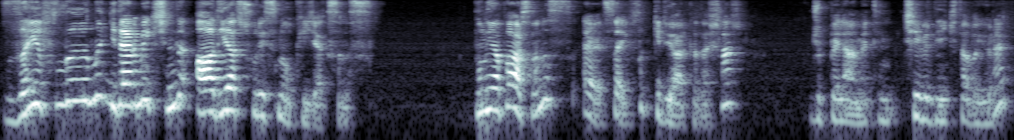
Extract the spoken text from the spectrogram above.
zayıflığını gidermek için de Adiyat suresini okuyacaksınız. Bunu yaparsanız evet zayıflık gidiyor arkadaşlar. Cübbeli Ahmet'in çevirdiği kitaba göre.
